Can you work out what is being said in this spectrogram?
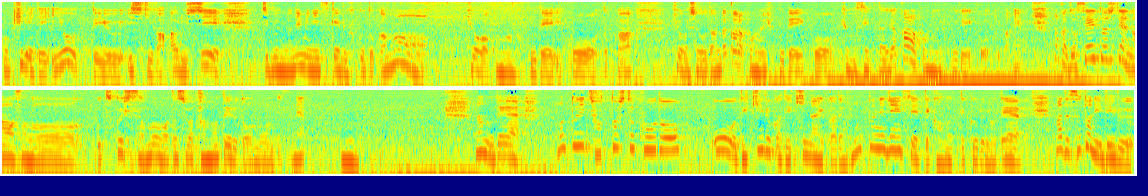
こう綺麗でいようっていう意識があるし自分のね身につける服とかも今日はこの服で行こうとか今日は商談だからこの服で行こう今日は接待だからこの服で行こうとかね。なんか女性としてのその美しさも私は保てると思うんですね。うん。なので本当にちょっとした行動をできるかできないかで本当に人生って変わってくるのでまず外に出る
